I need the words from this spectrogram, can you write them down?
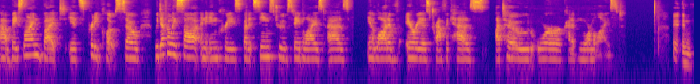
uh, baseline, but it's pretty close. So we definitely saw an increase, but it seems to have stabilized as in a lot of areas, traffic has plateaued or kind of normalized. And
